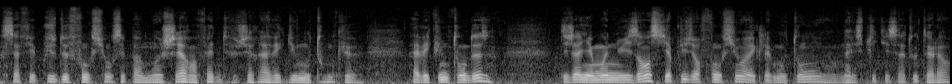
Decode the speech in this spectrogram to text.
ça fait plus de fonctions. C'est pas moins cher en fait de gérer avec du mouton qu'avec une tondeuse. Déjà, il y a moins de nuisances, il y a plusieurs fonctions avec la mouton, on a expliqué ça tout à l'heure.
